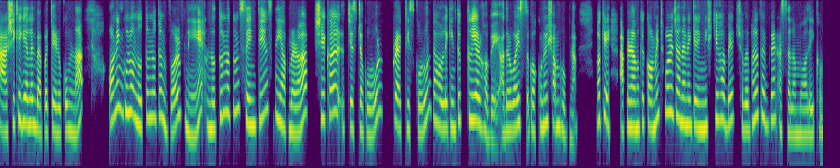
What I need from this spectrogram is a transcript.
আর শিখে গেলেন ব্যাপারটা এরকম না। অনেকগুলো নতুন, নতুন ভার্ব নিয়ে নতুন, নতুন সেন্টেন্স নিয়ে আপনারা শেখার চেষ্টা করুন, প্র্যাকটিস করুন। তাহলে কিন্তু ক্লিয়ার হবে। আদারওয়াইজ কখনোই সম্ভব না। ওকে? আপনারা আমাকে কমেন্ট করে জানান এটা ইংলিশ কি হবে? সবাই ভালো থাকবেন। আসসালামু আলাইকুম।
